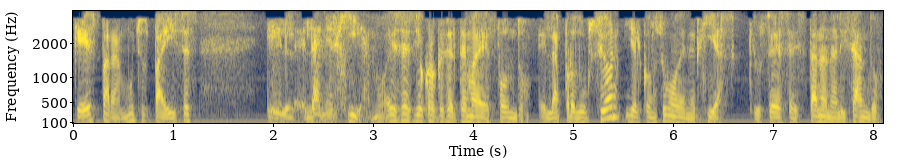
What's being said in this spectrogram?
que es para muchos países la energía, ¿no? Ese es, yo creo que es el tema de fondo, la producción y el consumo de energías que ustedes están analizando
